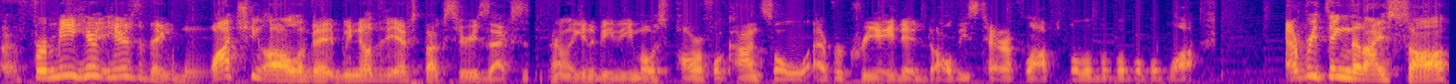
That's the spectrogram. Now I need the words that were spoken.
uh, for me here here's the thing. Watching all of it, we know that the Xbox Series X is apparently going to be the most powerful console ever created. All these teraflops, blah blah blah blah blah blah blah. Everything that I saw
